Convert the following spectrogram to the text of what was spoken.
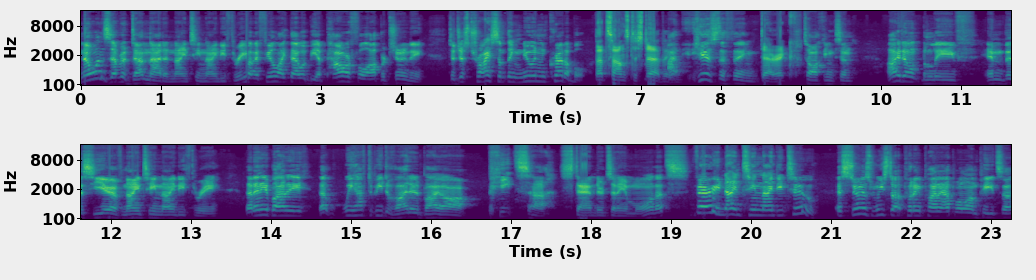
no one's ever done that in 1993, but I feel like that would be a powerful opportunity to just try something new and incredible. That sounds disturbing. I, here's the thing, Derek. Talkington. I don't believe in this year of 1993 that anybody that we have to be divided by our pizza standards anymore. That's very 1992. As soon as we start putting pineapple on pizza,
